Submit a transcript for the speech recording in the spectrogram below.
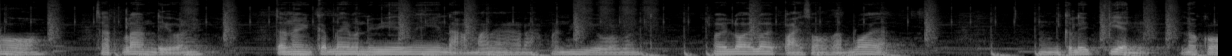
นัลล์จากร้านเดียวนี่ตอนนั้นกำไรมันมีในหนามมานานะมันมีอยู่ประมาณร้อยร้อยร้อยปลายสองสามร้อยอะอืมก็เลยเปลี่ยนแล้วก็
